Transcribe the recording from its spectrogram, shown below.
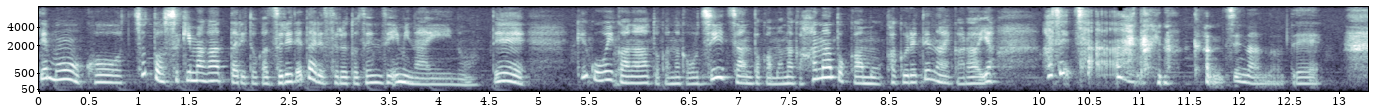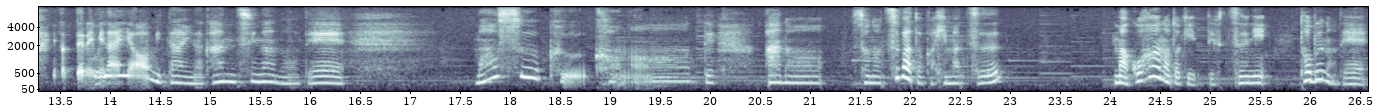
でもこうちょっと隙間があったりとかずれてたりすると全然意味ないので結構多いかなとかなんかおじいちゃんとかもなんか鼻とかも隠れてないからいやはじいちゃんみたいな感じなのでやってる意味ないよみたいな感じなのでマスクかなってあのその唾とか飛沫まあご飯の時って普通に飛ぶので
